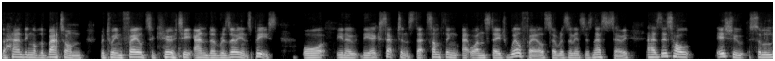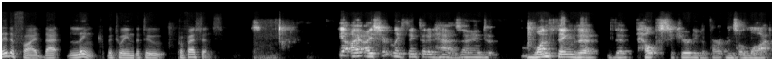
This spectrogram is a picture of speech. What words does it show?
the handing of the baton between failed security and the resilience piece? Or you know the acceptance that something at one stage will fail so resilience is necessary. Has this whole issue solidified that link between the two professions? Yeah i, I certainly think that it has. Mean, one thing that that helps security departments a lot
